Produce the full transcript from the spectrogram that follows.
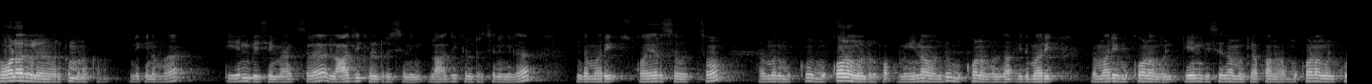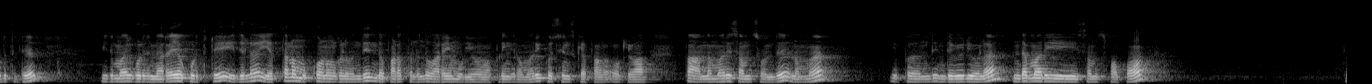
தோழர்கள் அனைவருக்கும் வணக்கம். இன்றைக்கி நம்ம டிஎன்பிசி மேக்ஸில் லாஜிக்கல் ரீசனிங் லாஜிக்கல் ரீசனிங்கில் இந்த மாதிரி ஸ்கொயர்ஸை வச்சோம். அது மாதிரி முக்கோ முக்கோணங்கள் இருக்கும். மெயினாக வந்து முக்கோணங்கள் தான். இது மாதிரி இந்த மாதிரி முக்கோணங்கள் டிஎன்பிசியில் நம்ம கேட்பாங்க. முக்கோணங்கள் கொடுத்துட்டு இது மாதிரி கொடுத்து நிறைய கொடுத்துட்டு இதில் எத்தனை முக்கோணங்கள் வந்து இந்த படத்துலேருந்து வரைய முடியும் அப்படிங்கிற மாதிரி கொஸ்டின்ஸ் கேட்பாங்க. ஓகேவா இப்போ அந்த மாதிரி சம்ஸ் வந்து நம்ம இப்போ வந்து இந்த வீடியோவில் இந்த மாதிரி சம்ஸ் பார்ப்போம்.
